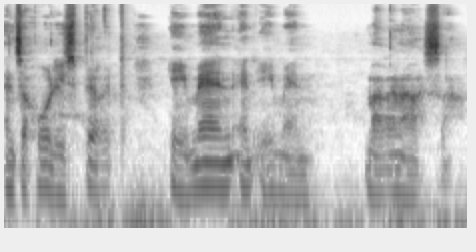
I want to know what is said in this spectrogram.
and the Holy Spirit. Amen and Amen. Maranatha.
